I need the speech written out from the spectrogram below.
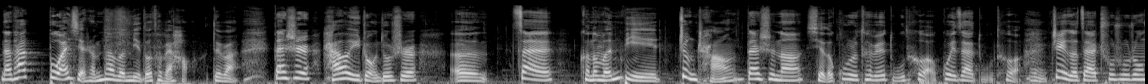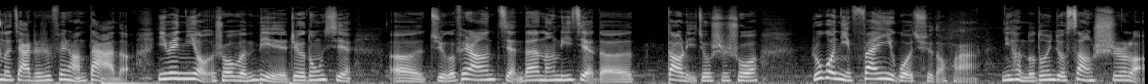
那他不管写什么，他文笔都特别好，对吧？但是还有一种就是，呃，在。可能文笔正常，但是呢，写的故事特别独特，贵在独特。嗯，这个在出书中的价值是非常大的，因为你有的时候文笔这个东西，呃，举个非常简单能理解的道理，就是说，如果你翻译过去的话。你很多东西就丧失了，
